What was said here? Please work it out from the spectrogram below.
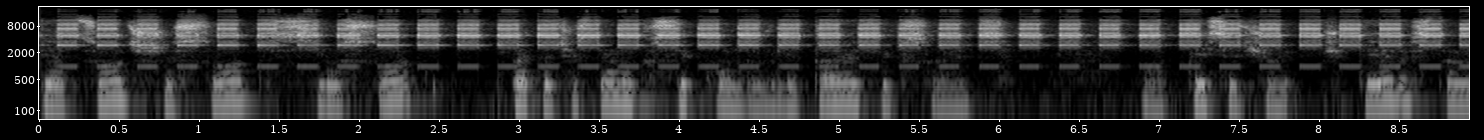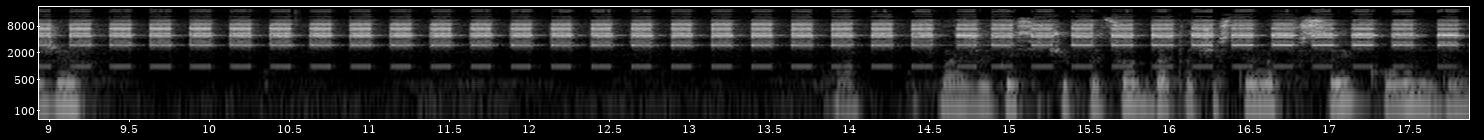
500, 600, 700 п'ята частинок в секунду влітає, фіксується. От 1400 вже. Майже 1500 бета-частинок в секунду.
